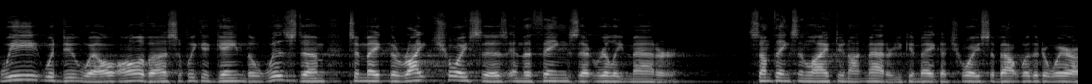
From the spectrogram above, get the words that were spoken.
we would do well, all of us, if we could gain the wisdom to make the right choices in the things that really matter. Some things in life do not matter. You can make a choice about whether to wear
